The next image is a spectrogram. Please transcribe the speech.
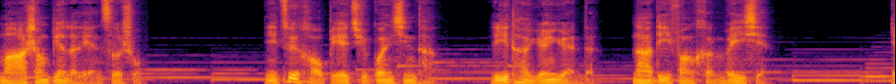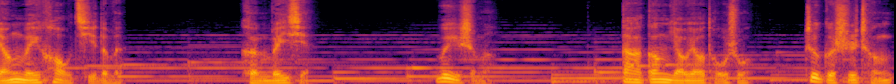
马上变了脸色，说：“你最好别去关心他，离他远远的，那地方很危险。”杨梅好奇地问：“很危险？为什么？”大刚摇摇头说：“这个石城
